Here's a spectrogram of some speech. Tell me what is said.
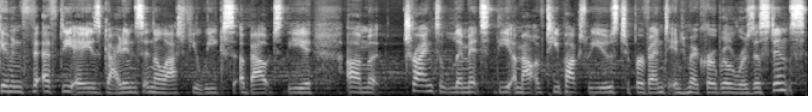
Given FDA's guidance in the last few weeks about the um, trying to limit the amount of TPOXX we use to prevent antimicrobial resistance,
